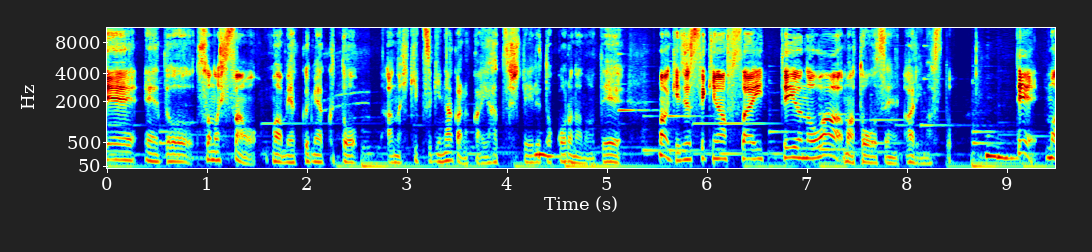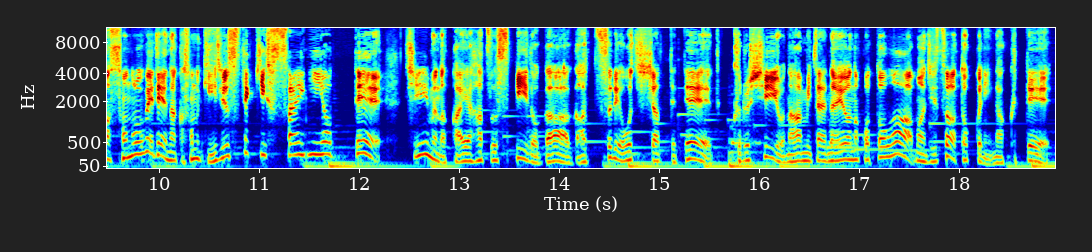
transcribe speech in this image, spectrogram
で、えー、とその資産を、まあ、脈々とあの引き継ぎながら開発しているところなので、まあ、技術的な負債っていうのは、まあ、当然ありますと。で、まあ、その上で、なんかその技術的負債によって、チームの開発スピードががっつり落ちちゃってて、苦しいよな、みたいなようなことは、まあ、実は特になくて、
